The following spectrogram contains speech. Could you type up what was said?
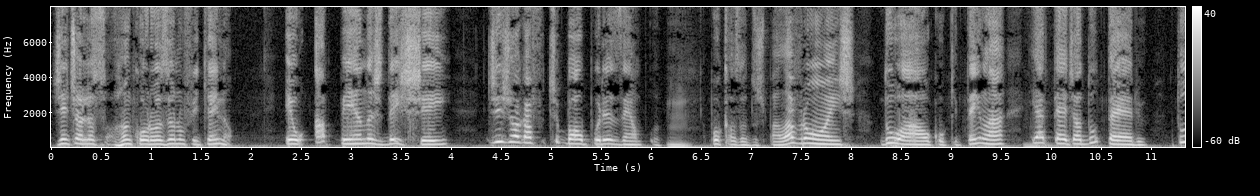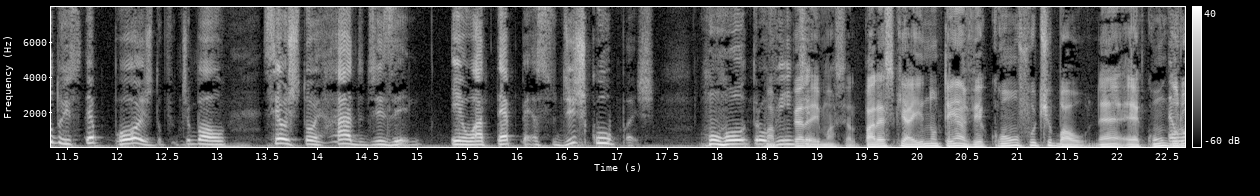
Gente, olha só, rancoroso eu não fiquei, não. Eu apenas deixei de jogar futebol, por exemplo, por causa dos palavrões, do álcool que tem lá e até de adultério. Tudo isso depois do futebol. Se eu estou errado, diz ele, eu até peço desculpas. Um outro Mas ouvinte. peraí, Marcelo, parece que aí não tem a ver com o futebol, né? É com o É o grupo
